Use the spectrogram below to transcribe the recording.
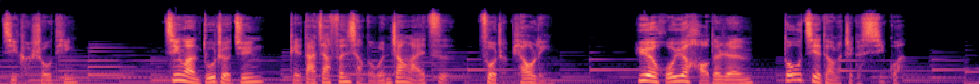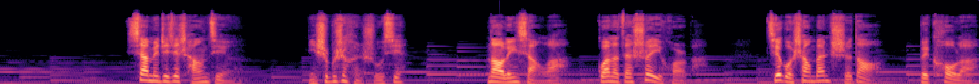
即可收听。今晚读者君给大家分享的文章来自作者飘零。越活越好的人都戒掉了这个习惯。下面这些场景，你是不是很熟悉？闹铃响了，关了再睡一会儿吧。结果上班迟到，被扣了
